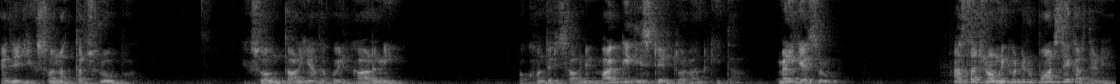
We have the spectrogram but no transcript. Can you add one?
ਕਹਿੰਦੇ ਜੀ 169 ਸਰੂਪ 139 ਦਾ ਕੋਈ ਰਿਕਾਰਡ ਨਹੀਂ। ਮੁੱਖ ਮੰਤਰੀ ਸਾਹਿਬ ਨੇ ਮਾਗੀ ਦੀ ਸਟੇਜ ਤੋਂ ਐਲਾਨ ਕੀਤਾ। ਮਿਲ ਗਏ ਸਰੂਪ। ਅਸਾਂ ਸ਼੍ਰੋਮਣੀ ਕਮੇਟੀ ਨੂੰ ਪਹੁੰਚਦੇ ਕਰ ਦੇਣੇ ਆ।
